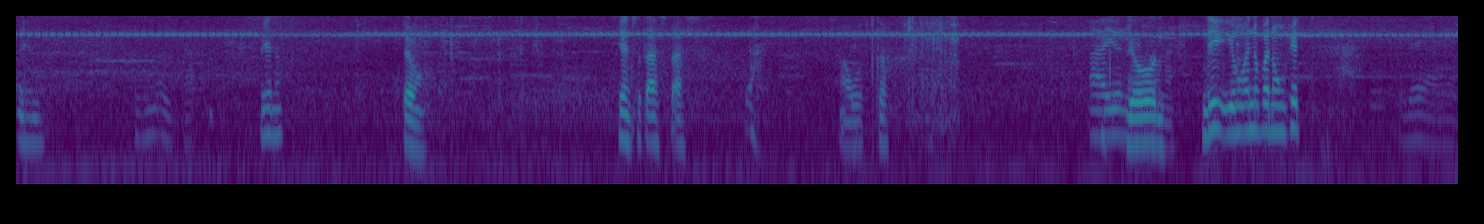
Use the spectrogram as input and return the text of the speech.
Ayun. Ayun o. Ito. Yan sa taas taas. Awot ka. Ah, yun. Yun. Hindi, yung ano panungkit. Hindi, ayun.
